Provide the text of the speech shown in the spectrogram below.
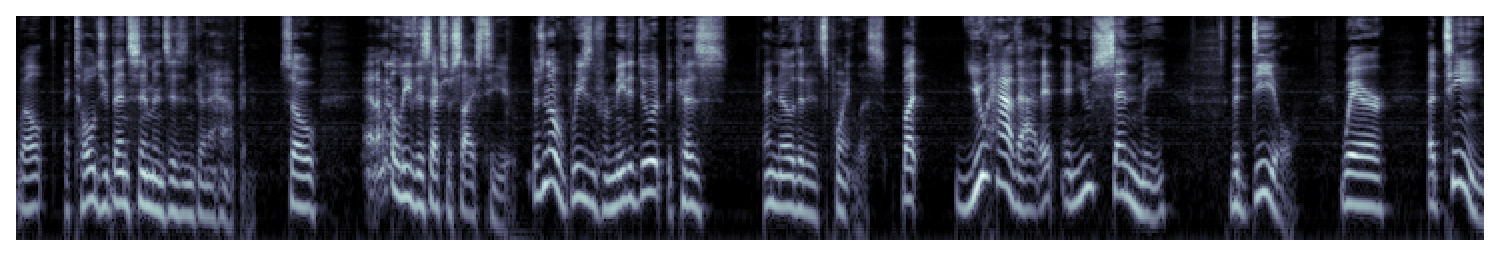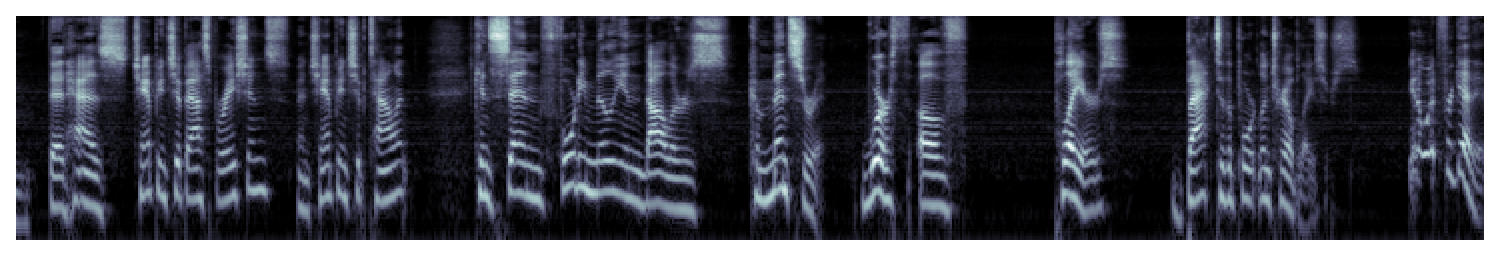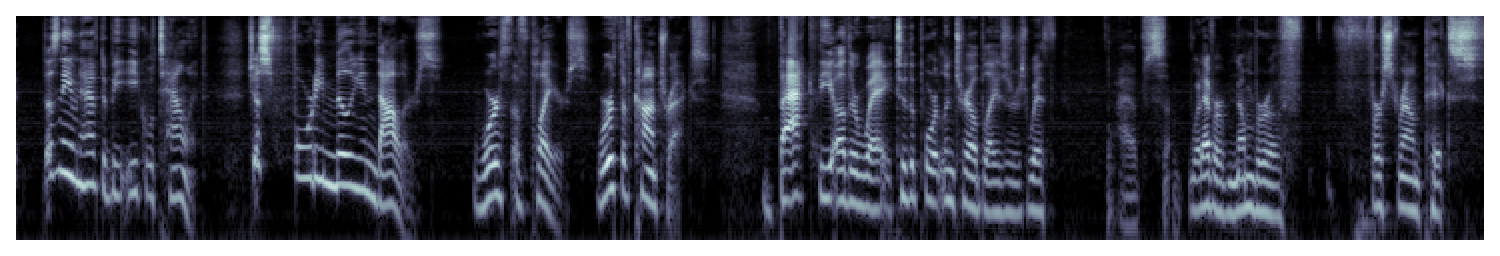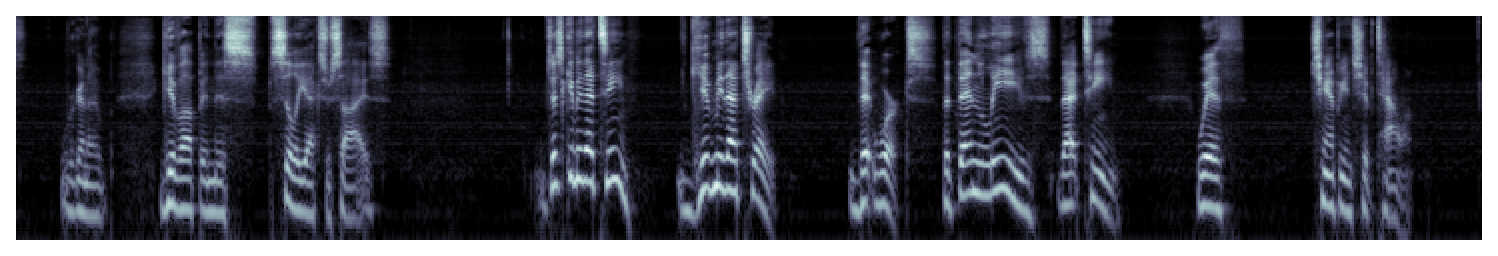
well, I told you Ben Simmons isn't going to happen. So, and I'm going to leave this exercise to you. There's no reason for me to do it because I know that it's pointless. But you have at it and you send me the deal where a team that has championship aspirations and championship talent can send $40 million commensurate worth of players back to the Portland Trailblazers. You know what? Forget it. Doesn't even have to be equal talent. Just $40 million worth of players, worth of contracts, back the other way to the Portland Trailblazers with I have some, whatever number of first round picks we're going to give up in this silly exercise. Just give me that team. Give me that trade that works, that then leaves that team with championship talent.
